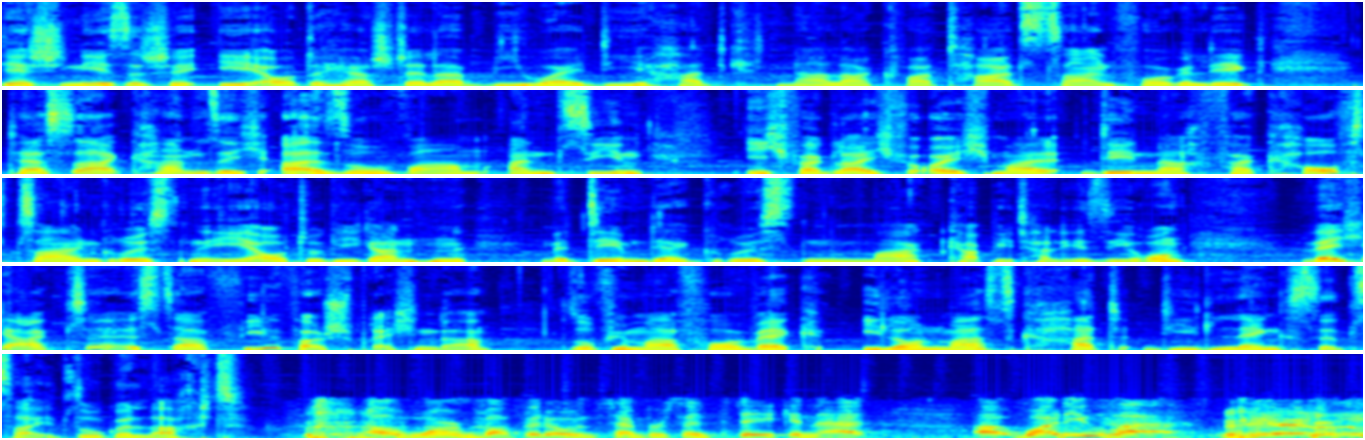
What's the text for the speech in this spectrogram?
Der chinesische E-Auto-Hersteller BYD hat knaller Quartalszahlen vorgelegt. Tesla kann sich also warm anziehen. Ich vergleiche für euch mal den nach Verkaufszahlen größten E-Auto-Giganten mit dem der größten Marktkapitalisierung. Welche Aktie ist da vielversprechender? So viel mal vorweg, Elon Musk hat die längste Zeit so gelacht. Uh, Warren Buffett owns 10% stake in that. Uh, why do you laugh? BRD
